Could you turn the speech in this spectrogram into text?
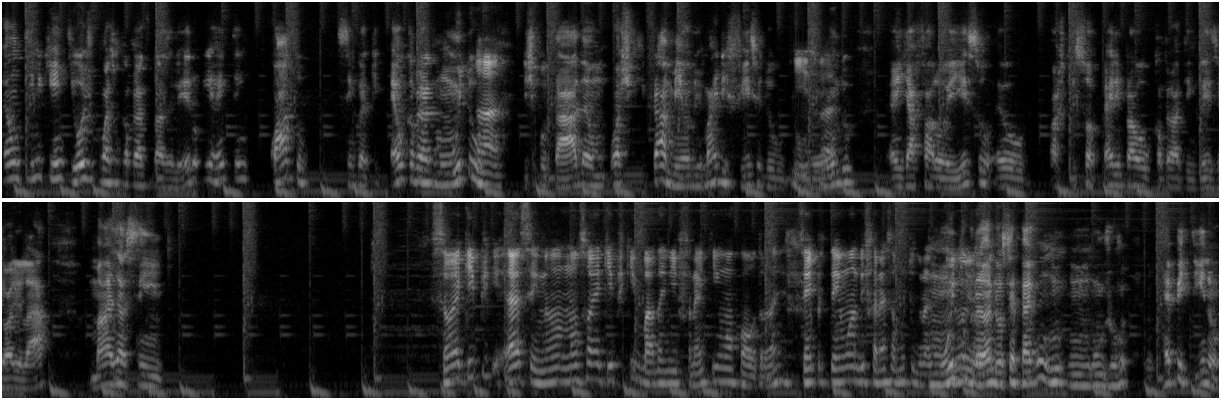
é um time que a gente hoje começa o Campeonato Brasileiro e a gente tem quatro, cinco aqui. É um campeonato muito Ah, disputado, é um- eu acho que pra mim é um dos mais difíceis do, do Isso, é. mundo. A gente já falou isso, eu acho que só perde para o Campeonato Inglês e olhe lá. Mas assim, são equipes que, é assim, não, não são equipes que batem de frente uma com a outra, né? Sempre tem uma diferença muito grande. muito grande. Você pega um, um, um Ju- repetindo,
